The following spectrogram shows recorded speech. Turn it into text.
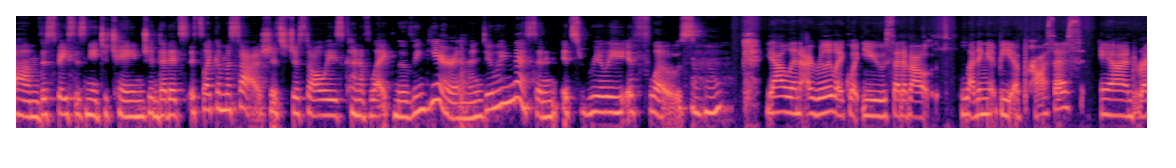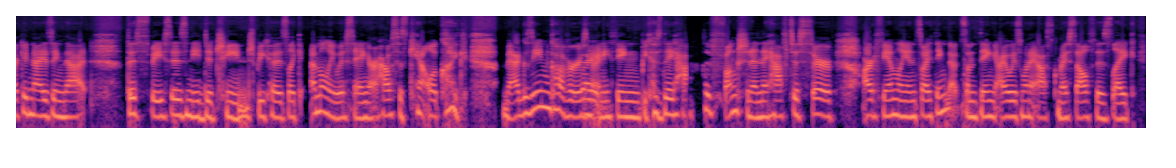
um, the spaces need to change, and that it's it's like a massage. It's just always kind of like moving here and then doing this, and it's really it flows. Mm-hmm. Yeah, Lynne, I really like what you said about letting it be a process and recognizing that the spaces need to change because like Emily was saying our houses can't look like magazine covers right. or anything because they have to function and they have to serve our family and so I think that's something I always want to ask myself is like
